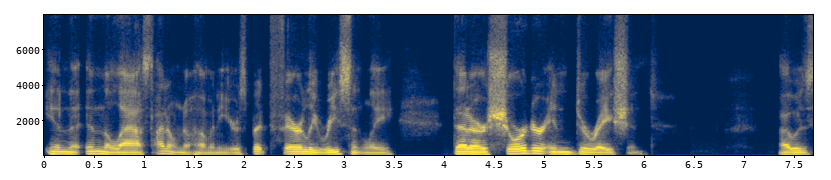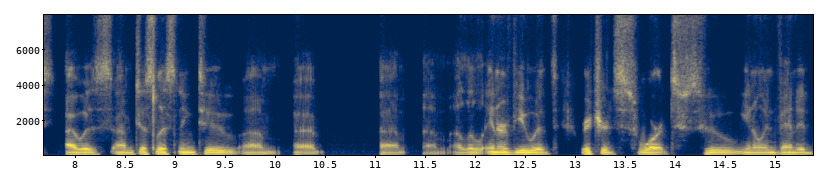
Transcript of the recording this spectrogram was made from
in the in the last I don't know how many years, but fairly recently, that are shorter in duration. I was I was um, just listening to um, uh, um, um, a little interview with Richard Schwartz, who you know invented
